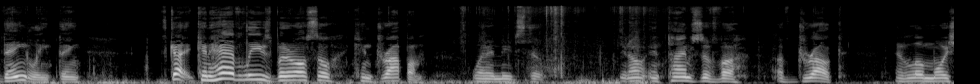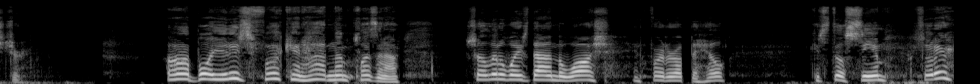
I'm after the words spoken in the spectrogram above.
dangling thing. It's got, it can have leaves, but it also can drop them when it needs to. You know, in times of, uh, of drought and a little moisture. Oh boy, it is fucking hot and unpleasant out. So a little ways down the wash and further up the hill, can still see them. So they're,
